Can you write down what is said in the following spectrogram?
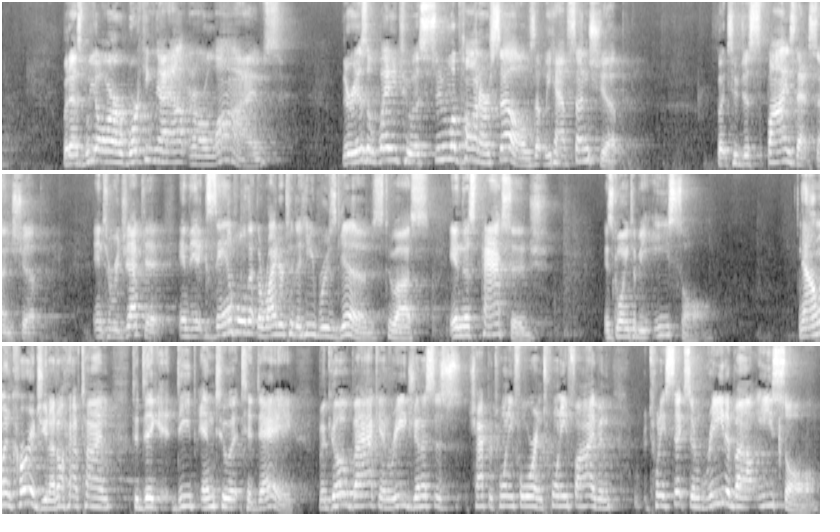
But as we are working that out in our lives, there is a way to assume upon ourselves that we have sonship, but to despise that sonship and to reject it. And the example that the writer to the Hebrews gives to us in this passage is going to be Esau. Now, I'll encourage you, and I don't have time to dig deep into it today, but go back and read Genesis chapter 24 and 25 and 26 and read about Esau.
